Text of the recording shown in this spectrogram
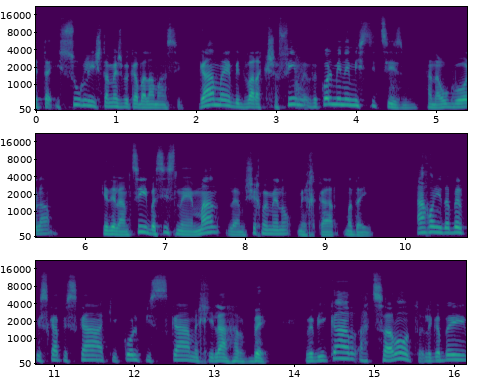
את האיסור להשתמש בקבלה מעשית, גם בדבר הכשפים וכל מיני מיסטיציזם הנהוג בעולם, כדי להמציא בסיס נאמן להמשיך ממנו מחקר מדעי. אנחנו נדבר פסקה-פסקה, כי כל פסקה מכילה הרבה, ובעיקר הצהרות לגבי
